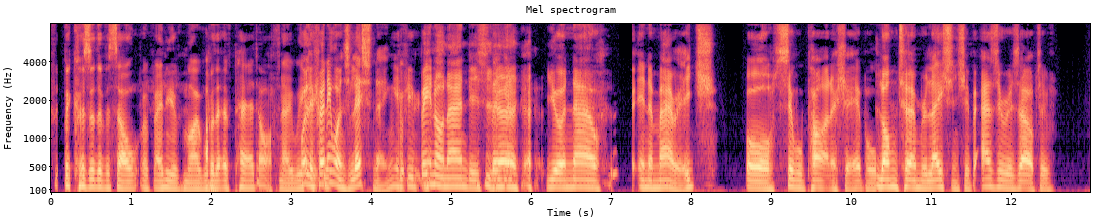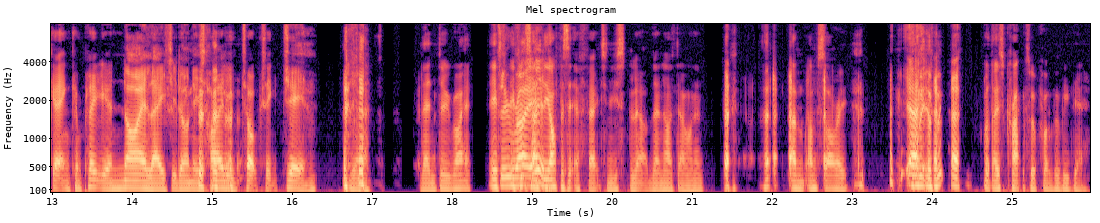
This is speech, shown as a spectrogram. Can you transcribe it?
because of the result of any of my people that have paired off. No, we Well, if anyone's listening, if you've been on Andy's thing Yeah. and you're now in a marriage or civil partnership or long term relationship as a result of getting completely annihilated on his highly toxic gin, yeah, then do right. If, Do if right it's had in. the opposite effect and you split up, then I don't want to. I'm, I'm sorry, yeah. but those cracks will probably be there.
